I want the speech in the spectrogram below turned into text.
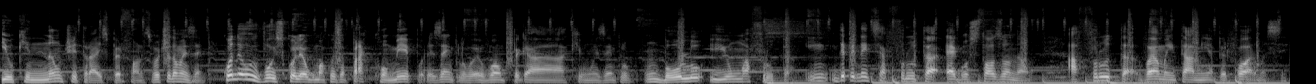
e o que não te traz performance. Vou te dar um exemplo. Quando eu vou escolher alguma coisa para comer, por exemplo, eu vou pegar aqui um exemplo, um bolo e uma fruta. Independente se a fruta é gostosa ou não, a fruta vai aumentar a minha performance?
